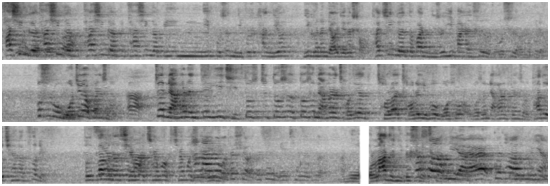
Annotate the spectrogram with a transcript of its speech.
他性格，他性格性格，他性格，他性格比你不是，你不是看你，你可能了解的少。他性格的话，你说一般人是我是忍受不了。不是说我就要分手，啊，这两个人就一起都是这都是都是两个人吵架吵了吵了以后，我说我说两个人分手，他都签了字的，都那个时候签过签过签过协议他拉着我的。的手在这里面签的字。我拉着你的手他签说女儿归他抚养，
